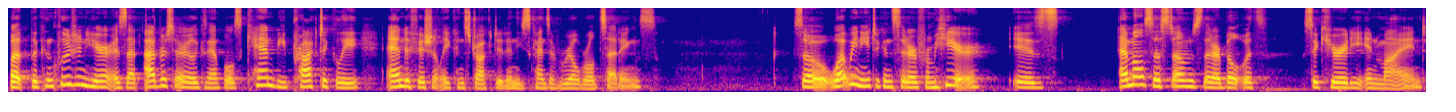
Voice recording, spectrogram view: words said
but the conclusion here is that adversarial examples can be practically and efficiently constructed in these kinds of real world settings. So what we need to consider from here is ML systems that are built with security in mind.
